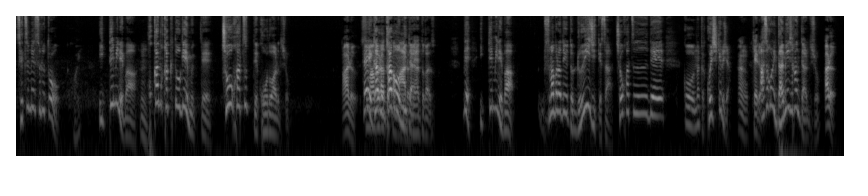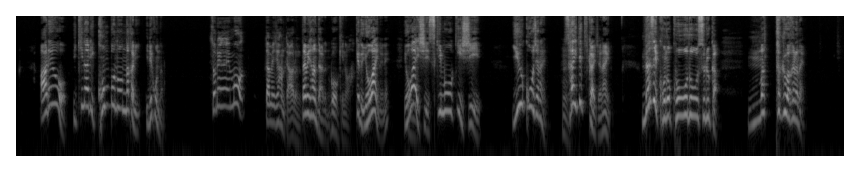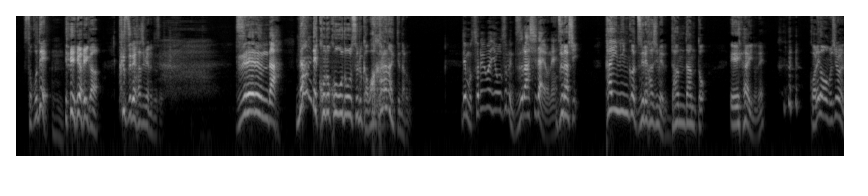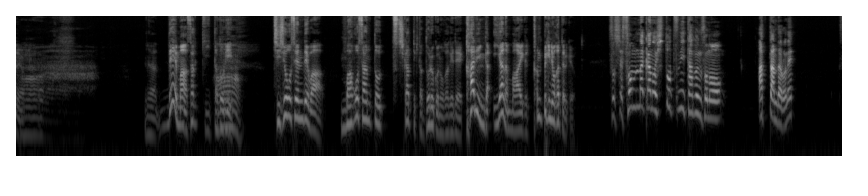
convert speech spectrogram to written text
説明すると、はい言ってみれば、うん他の格闘ゲームって、挑発って行動あるでしょ。ある。ヘイ、カモンカモンみたいなとか。で、言ってみれば、スマブラで言うと、ルイージってさ、挑発で、こう、なんか小石蹴るじゃん。うん、蹴るあ。そこにダメージ判定あるでしょ？ある。あれを、いきなりコンボの中に入れ込んだの。それも、ダメージ判定あるんだ。ダメージ判定あるの。合気のは。けど弱いのよね。弱いし、隙も大きいし、有効じゃないの。うん最適解じゃないの。なぜこの行動をするか、全くわからない。そこで、AI が崩れ始めるんですよ。ずれるんだ。なんでこの行動をするかわからないってなるの。でもそれは要するにずらしだよね。ずらし。タイミングがずれ始める。だんだんと。AI のね。これが面白いのよ。で、まあさっき言った通り、あ地上戦では、孫さんと培ってきた努力のおかげで、カリンが嫌な間合いが完璧に分かってるわけよ。そしてその中の一つに多分その、あったんだろうね。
